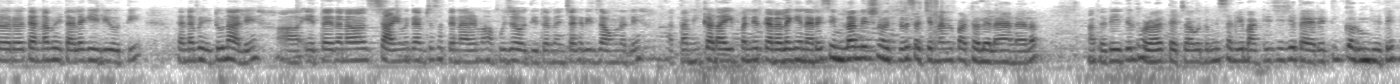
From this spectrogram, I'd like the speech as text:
तर त्यांना भेटायला गेली होती. त्यांना भेटून आले. येता येताना चाळीमध्ये आमच्या सत्यनारायण महापूजा होती तर त्यांच्या घरी जाऊन आले. आता मी कढाई पनीर करायला घेणार आहे. सिमला मिर्च नव्हती तर सचिनला मी पाठवलेलं आहे आणायला. आता ते येतील थोड्या त्याच्या अगोदर मी सगळी बाकीची जी तयारी आहे ती करून घेते.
